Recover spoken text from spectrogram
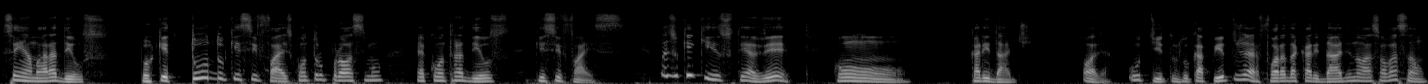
sem amar a Deus. Porque tudo que se faz contra o próximo é contra Deus que se faz. Mas o que, que isso tem a ver com caridade? Olha, o título do capítulo já é Fora da caridade não há salvação.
